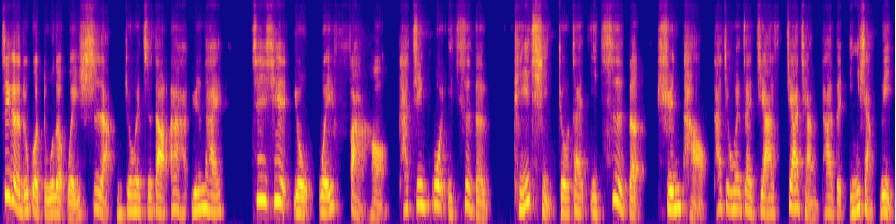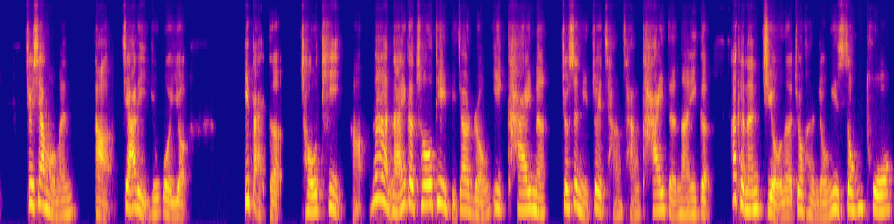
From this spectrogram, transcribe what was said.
这个如果读了唯识啊，你就会知道啊，原来这些有违法哈、啊，它经过一次的提起，就在一次的熏陶，它就会再加加强它的影响力。就像我们啊，家里如果有一百个。抽屉啊，那哪一个抽屉比较容易开呢？就是你最常常开的那一个，它可能久了就很容易松脱。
